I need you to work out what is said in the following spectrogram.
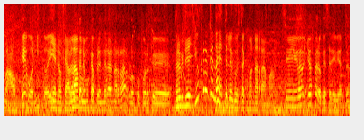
wow, qué bonito. Y en lo que Pero hablamos. Tenemos que aprender a narrar, loco, porque... Pero yo creo que a la gente le gusta como narramos. Sí, yo, yo espero que se diviertan.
